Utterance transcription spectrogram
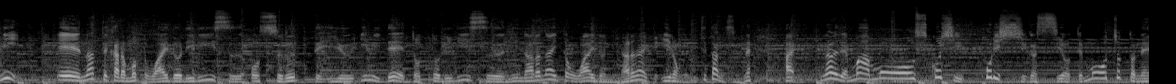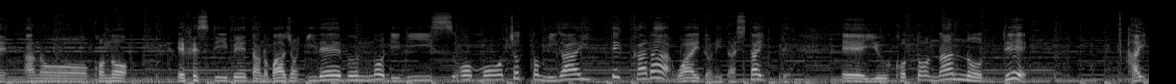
にえー、なってからもっとワイドリリースをするっていう意味でドットリリースにならないとワイドにならないってイーロンが言ってたんですよね。はい、なのでまあもう少しポリシーが必要ってもうちょっとね、あのー、この FSD ベータのバージョン11のリリースをもうちょっと磨いてからワイドに出したいって、えー、いうことなので、はい、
